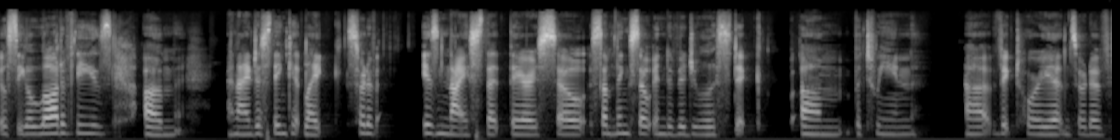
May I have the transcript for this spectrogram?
you'll see a lot of these. Um, and I just think it like sort of is nice that there's so something so individualistic um, between uh, Victoria and sort of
